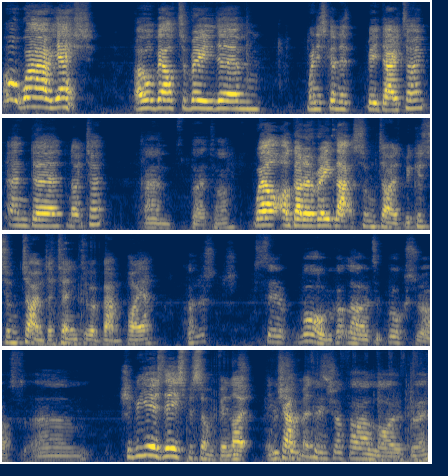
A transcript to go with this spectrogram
Oh, wow, yes. I will be able to read um, when it's going to be daytime and uh, nighttime. And daytime. Well, I've got to read that sometimes because sometimes I turn into a vampire. I'm just saying, whoa, we've got loads of books, Ross. Um, Should we use these for something like we should finish enchantments? off our library.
